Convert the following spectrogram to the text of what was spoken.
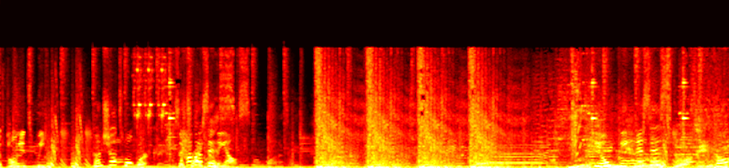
opponent's weak. Gunshots won't work, so try something else. No weaknesses? Well,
